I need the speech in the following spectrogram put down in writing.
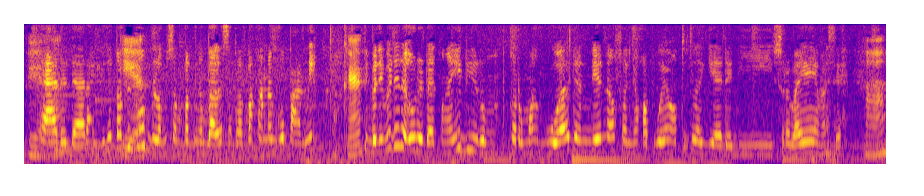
Iya. kayak ada darah gitu tapi Iya. gue belum sempat ngebalas apa apa karena gue panik. Oke. Tiba-tiba dia udah datang aja di rum- ke rumah gue dan dia nelfon nyokap gue yang waktu itu lagi ada di Surabaya ya mas ya. Hah?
